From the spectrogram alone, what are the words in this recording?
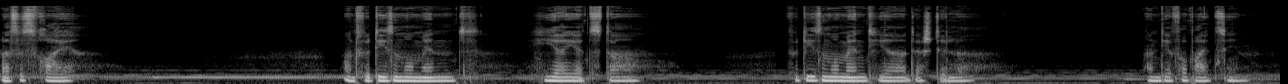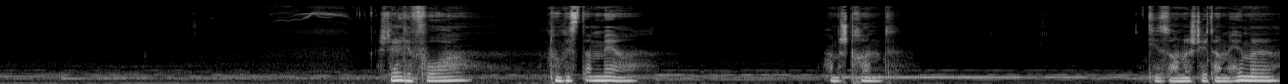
lass es frei. Und für diesen Moment hier, jetzt da, für diesen Moment hier der Stille an dir vorbeiziehen. Stell dir vor, du bist am Meer, am Strand. Die Sonne steht am Himmel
